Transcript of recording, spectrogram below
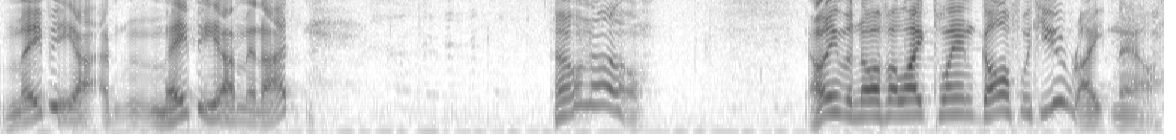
Maybe, I, maybe, I mean, I, I don't know. I don't even know if I like playing golf with you right now.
